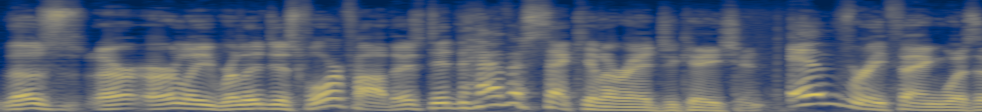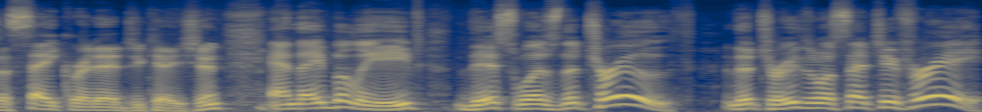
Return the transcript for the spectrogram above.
those early religious forefathers didn't have a secular education. Everything was a sacred education, and they believed this was the truth. The truth will set you free.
